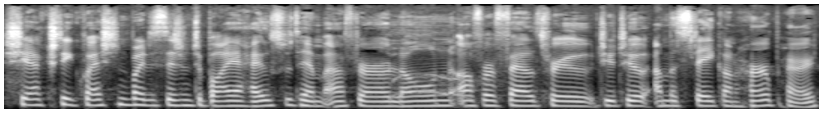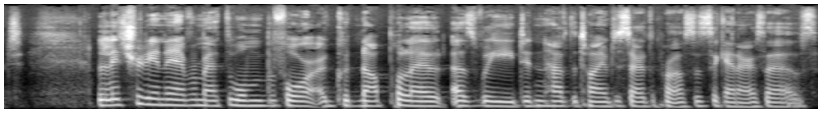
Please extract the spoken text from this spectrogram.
She actually questioned my decision to buy a house with him after our loan offer fell through due to a mistake on her part. Literally I never met the woman before and could not pull out as we didn't have the time to start the process again ourselves.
